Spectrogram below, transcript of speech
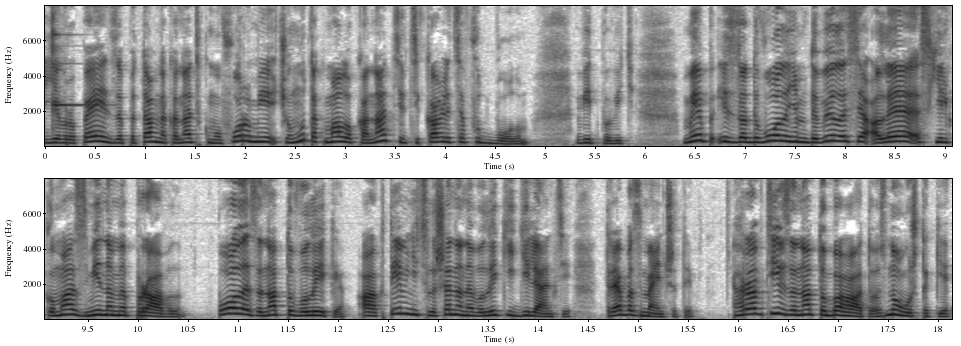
Європеєць запитав на канадському форумі, чому так мало канадців цікавляться футболом. Відповідь: Ми б із задоволенням дивилися, але з кількома змінами правил. Поле занадто велике, а активність лише на невеликій ділянці. Треба зменшити. Гравців занадто багато. Знову ж таки,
